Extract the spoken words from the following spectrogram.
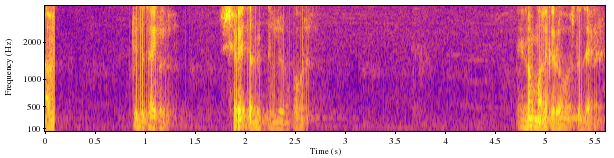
আমি ঠিক তাই সেটাই তার মৃত্যু হলো কবরে এরকম মালিকের অবস্থা দেখেন।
